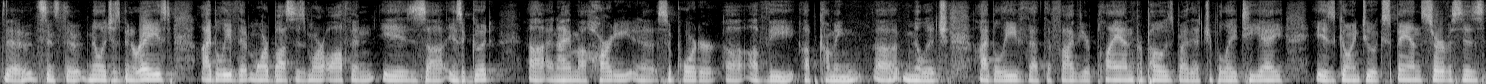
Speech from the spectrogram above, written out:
the, since the millage has been raised, I believe that more buses more often is, uh, is a good, uh, and I am a hearty uh, supporter uh, of the upcoming millage. I believe that the five-year plan proposed by the AAATA is going to expand services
